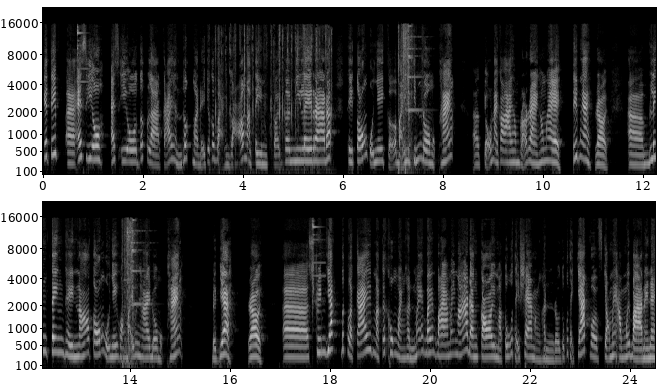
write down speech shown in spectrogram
cái tiếp à, SEO SEO tức là cái hình thức mà để cho các bạn gõ mà tìm kênh Nhi Lê ra đó thì tốn của Nhi cỡ 79 đô một tháng. À, chỗ này có ai không? Rõ ràng không? Hề tiếp ngay. Rồi à, LinkedIn thì nó tốn của Nhi khoảng 72 đô một tháng. Được chưa? Rồi à, stream dắt tức là cái mà cái khung màn hình mấy mấy ba mấy má đang coi mà tôi có thể share màn hình rồi tôi có thể chat vào cho mấy ông mấy bà này nè.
